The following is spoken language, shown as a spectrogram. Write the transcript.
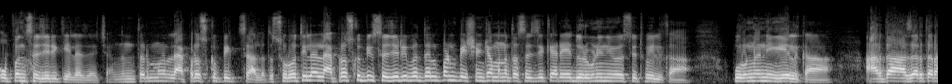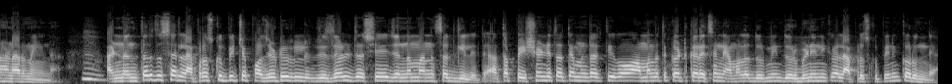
ओपन सर्जरी केल्या जायच्या नंतर मग लॅप्रोस्कोपिक आलं तर सुरुवातीला लॅप्रोस्कोपिक सर्जरीबद्दल पण पेशंटच्या मनात असायचे की अरे हे दुर्बिणीने व्यवस्थित होईल का? पूर्ण निघेल का? अर्धा हजार तर राहणार नाही ना? आणि नंतर जसं लॅप्रोस्कोपीचे पॉझिटिव्ह रिझल्ट जसे जनमानसात गेले ते आता पेशंट येतात ते म्हणतात की बाबा आम्हाला ते कट करायचं नाही. आम्हाला दुर्बिणी दुर्बिणीने किंवा लॅप्रोस्कोपीने करून द्या.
